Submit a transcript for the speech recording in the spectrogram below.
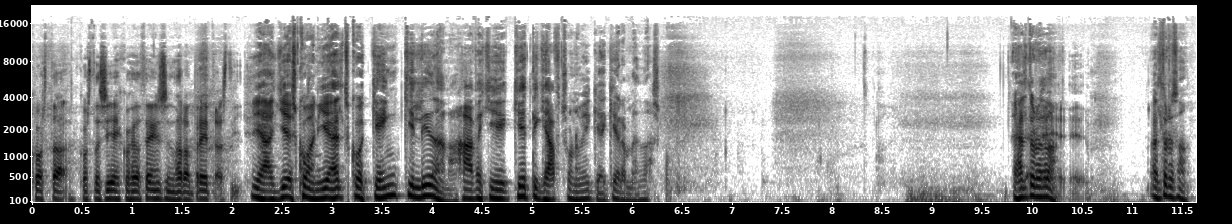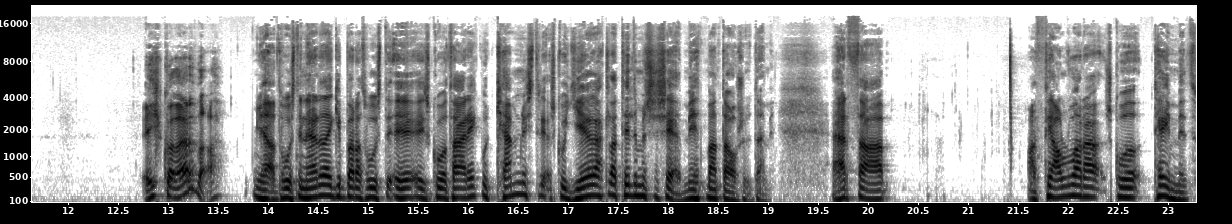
hvort það, sé eitthvað hjá þeim sem þarf að breytast í Já, ég sko, en ég held sko að gengi liðana hafa ekki, get ekki haft svona mikið að gera með það sko. Heldur þú það? Heldur þú það? eitthvað er það Já, þú veist, en er það ekki bara, þú veist, e, e, sko, það er einhver kemnistri, sko, ég ætla til dæmis að segja, mitt maður dásu dæmi, er það að þjálfara, sko, teimið,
